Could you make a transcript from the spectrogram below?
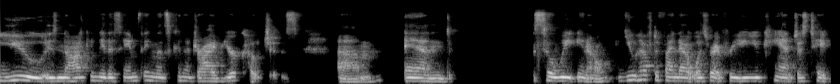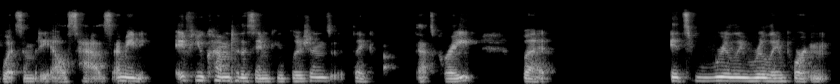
you is not going to be the same thing that's going to drive your coaches. Um, and so we you know you have to find out what's right for you. You can't just take what somebody else has. I mean if you come to the same conclusions like that's great but it's really really important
